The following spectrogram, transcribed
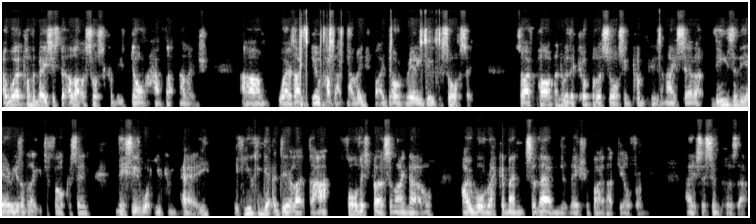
I work on the basis that a lot of sourcing companies don't have that knowledge. Um, whereas I do have that knowledge, but I don't really do the sourcing. So I've partnered with a couple of sourcing companies and I say, look, these are the areas I'd like you to focus in. This is what you can pay. If you can get a deal like that for this person I know, I will recommend to them that they should buy that deal from you. And it's as simple as that.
